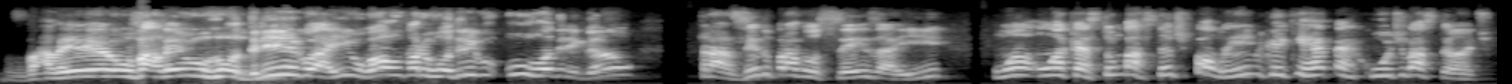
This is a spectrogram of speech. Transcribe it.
Valeu, valeu, Rodrigo aí, o Álvaro Rodrigo, o Rodrigão, trazendo para vocês aí uma, uma questão bastante polêmica e que repercute bastante.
